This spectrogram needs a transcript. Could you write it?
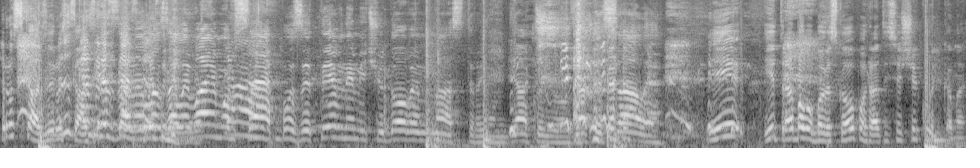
Розказуй, розказуй. Всі зали- заливаємо все позитивним і чудовим настроєм. Дякую, записали. І, і треба обов'язково погратися ще кульками.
